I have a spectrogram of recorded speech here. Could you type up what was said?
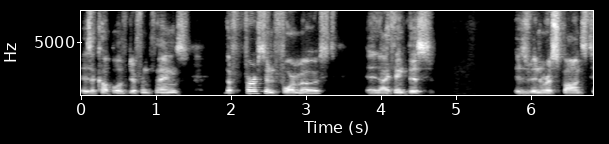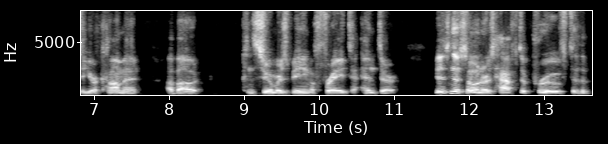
is a couple of different things. The first and foremost, and I think this is in response to your comment about consumers being afraid to enter. Business owners have to prove to the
